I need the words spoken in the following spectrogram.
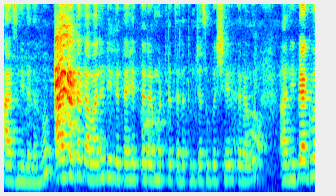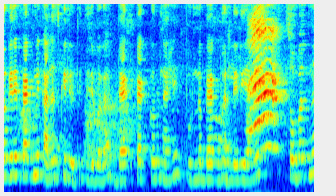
आज निघत आहोत. आज आता गावाला निघत आहे तर म्हटलं चला तुमच्यासोबत शेअर करावं. आणि बॅग वगैरे पॅक मी कालच केली होती तिथे बघा बॅग पॅक करून आहे पूर्ण बॅग भरलेली आहे. सोबत ना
